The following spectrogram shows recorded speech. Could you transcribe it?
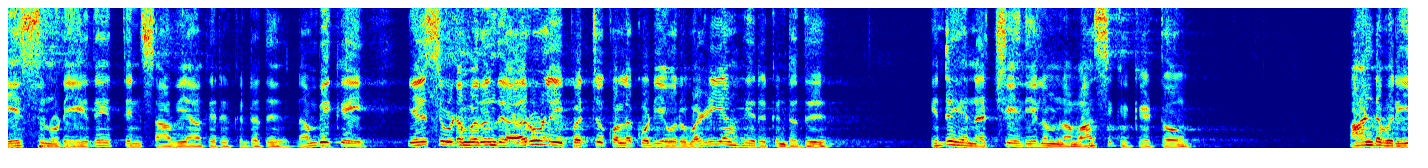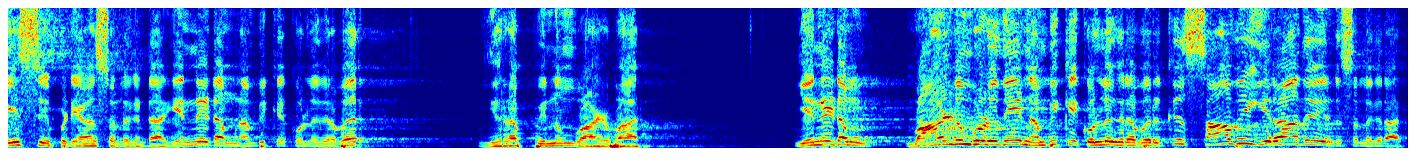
இயேசுனுடைய இதயத்தின் சாவியாக இருக்கின்றது. நம்பிக்கை இயேசுவிடமிருந்து அருளை பெற்றுக் கொள்ளக்கூடிய ஒரு வழியாக இருக்கின்றது. இன்றைய நற்செய்தியிலும் நாம் வாசிக்க கேட்டோம் ஆண்டவர் இயேசு இப்படியாக சொல்லுகின்றார் என்னிடம் நம்பிக்கை கொள்ளுகிறவர் இறப்பினும் வாழ்வார். என்னிடம் வாழும் பொழுதே நம்பிக்கை கொள்ளுகிறவருக்கு சாவே இராது என்று சொல்லுகிறார்.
